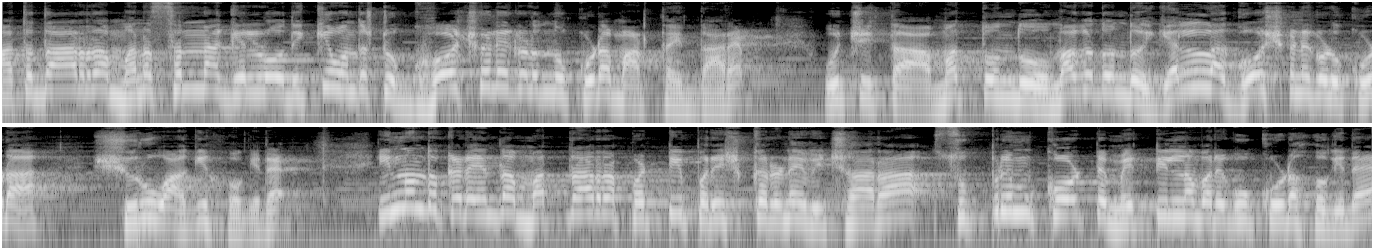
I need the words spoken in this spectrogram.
ಮತದಾರರ ಮನಸ್ಸನ್ನ ಗೆಲ್ಲೋದಕ್ಕೆ ಒಂದಷ್ಟು ಘೋಷಣೆಗಳನ್ನು ಕೂಡ ಮಾಡ್ತಾ ಇದ್ದಾರೆ. ಉಚಿತ ಮತ್ತೊಂದು, ಮಗದೊಂದು ಎಲ್ಲ ಘೋಷಣೆಗಳು ಕೂಡ ಶುರುವಾಗಿ ಹೋಗಿದೆ. ಇನ್ನೊಂದು ಕಡೆಯಿಂದ ಮತದಾರರ ಪಟ್ಟಿ ಪರಿಷ್ಕರಣೆ ವಿಚಾರ ಸುಪ್ರೀಂ ಕೋರ್ಟ್ ಮೆಟ್ಟಿಲಿನವರೆಗೂ ಕೂಡ ಹೋಗಿದೆ.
